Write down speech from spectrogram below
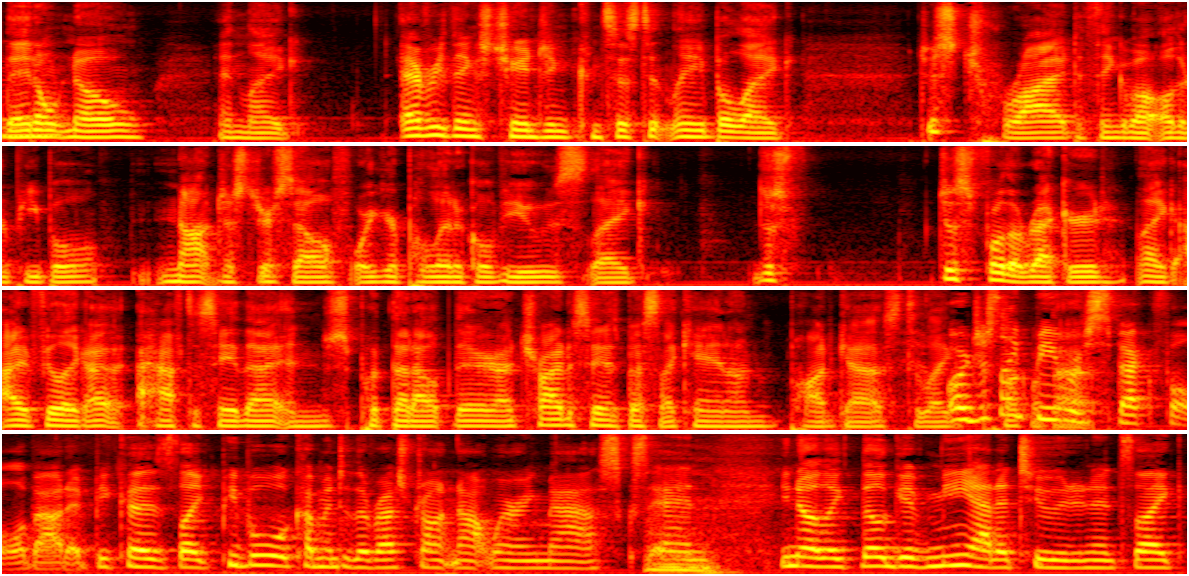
they don't mm-hmm. know, and like everything's changing consistently. But like, just try to think about other people, not just yourself or your political views. Like, just just for the record, like I feel like I have to say that and just put that out there. I try to say as best I can on podcasts to like or just like be respectful about it because like people will come into the restaurant not wearing masks Mm. and you know like they'll give me attitude and it's like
